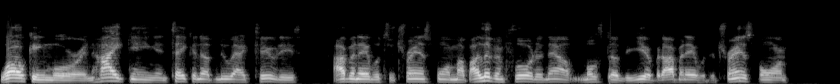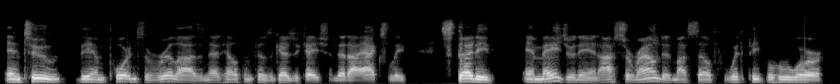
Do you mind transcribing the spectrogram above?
walking more and hiking and taking up new activities, I've been able to transform up. I live in Florida now most of the year, but I've been able to transform into the importance of realizing that health and physical education that I actually studied and majored in. I surrounded myself with people who were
